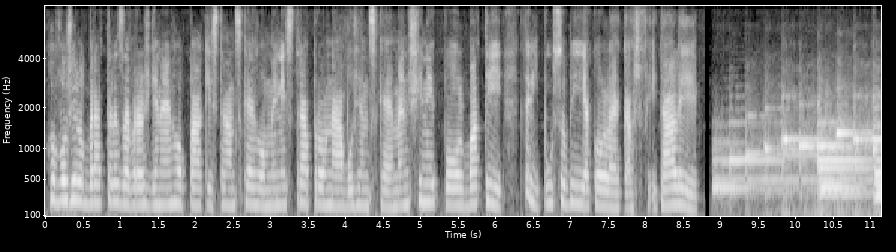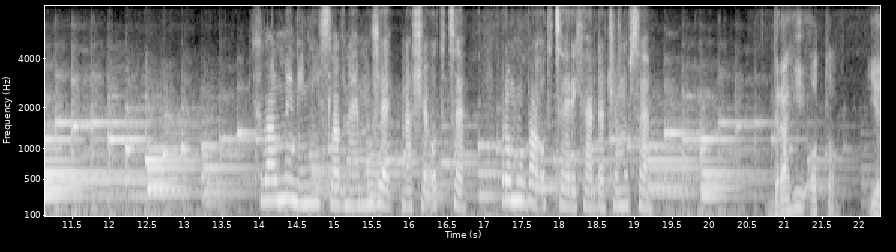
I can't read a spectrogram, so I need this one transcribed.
Hovořil bratr zavražděného pákistánského ministra pro náboženské menšiny Paul Batty, který působí jako lékař v Itálii. Chvalme nyní slavné muže, naše otce. Promluva otce Richarda Čemuse. Drahý Oto, je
